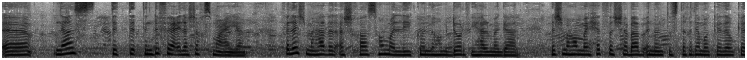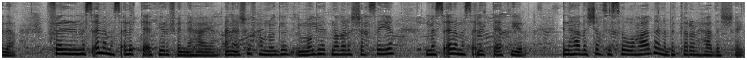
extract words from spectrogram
آه ناس تندفع إلى شخص معين. فليش ما هذا الأشخاص هم اللي يكون لهم دور في هالمجال؟ ليش ما هم يحثوا الشباب إنهم تستخدموا كذا وكذا؟ فالمسألة مسألة تأثير في النهاية. أنا أشوفها من وجهه من وجهة نظر الشخصية المساله مسألة تأثير. إن هذا الشخص يسوي هذا أنا بكرر هذا الشيء.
